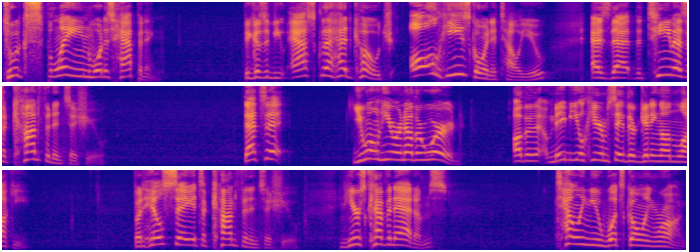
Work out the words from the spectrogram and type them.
to explain what is happening. Because if you ask the head coach, all he's going to tell you is that the team has a confidence issue. That's it. You won't hear another word. Other than maybe you'll hear him say they're getting unlucky. But he'll say it's a confidence issue. And here's Kevyn Adams telling you what's going wrong.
